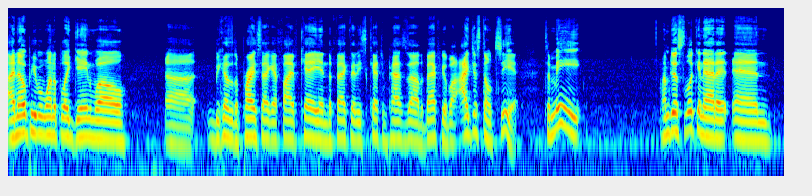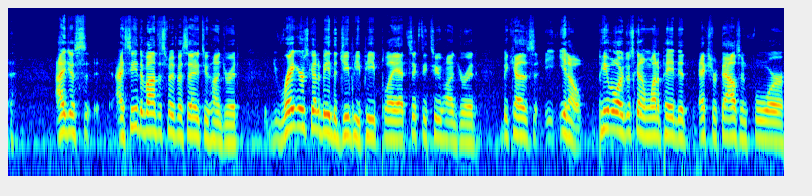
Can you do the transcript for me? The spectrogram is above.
I know people want to play Gainwell uh, because of the price tag at 5K and the fact that he's catching passes out of the backfield, but I just don't see it. To me, I'm just looking at it and I just I see Devonta Smith at 7200. Reagor's going to be the GPP play at 6200 because you know people are just going to want to pay the extra thousand for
